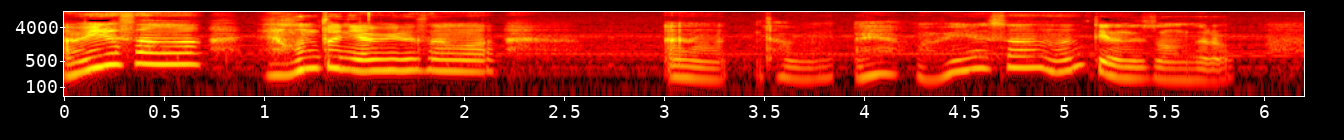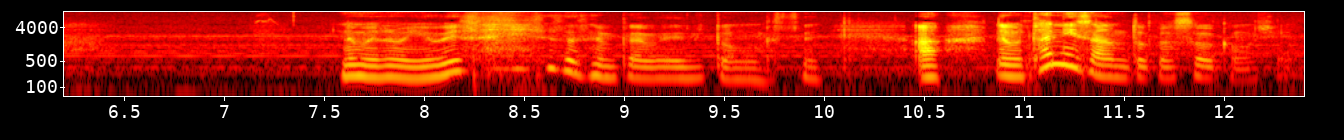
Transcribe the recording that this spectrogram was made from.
アビルさんは 本当にアビルさんはうん多分えアビルさんなんて呼んでたんだろう。でもでも呼び捨てにしてた先輩はいると思う普通に。あでも谷さんとかそうかもしれない。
